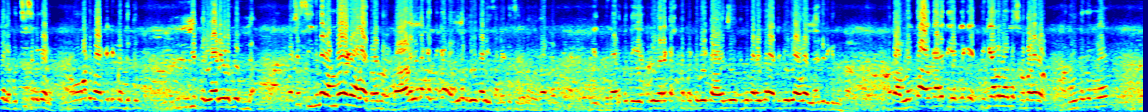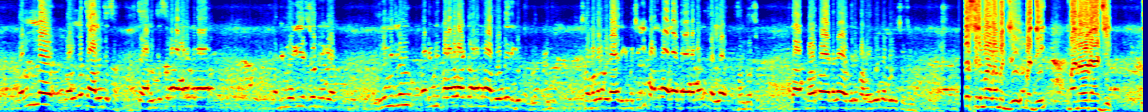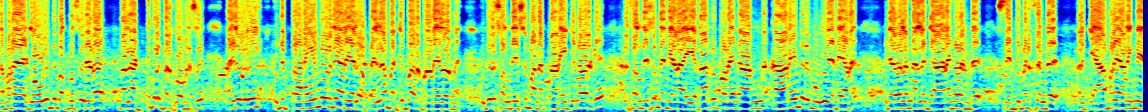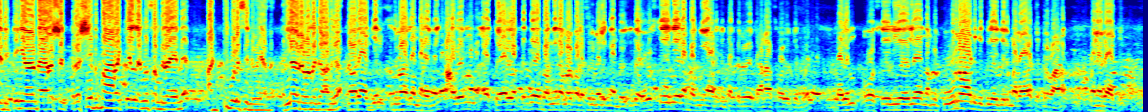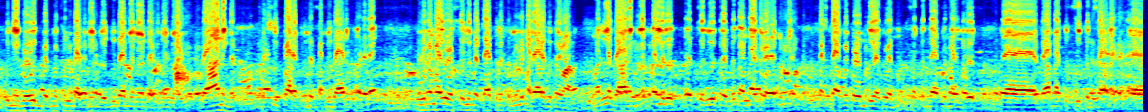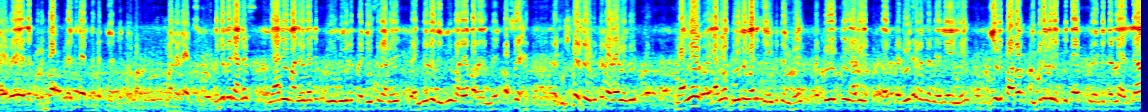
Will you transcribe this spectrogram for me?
കൊച്ചു സിനിമയാണ്. ഒരുപാട് മാർക്കറ്റിംഗ് ബഡ്ജറ്റും വലിയ പരിപാടികളൊന്നും ഇല്ല. പക്ഷെ സിനിമ കണ്ടവരൊക്കെ ആളായി പറയാൻ പറയും ആളുകളിലൊക്കെ എത്തിക്കാൻ നല്ല ബുദ്ധിമുട്ടാണ് ഈ സമയത്ത് സിനിമകൾ കാരണം ഈ ഇതിനടുത്ത് തിയേറ്ററിൽ വരെ കഷ്ടപ്പെട്ട് പോയി കാണുന്നു എന്ന് പറയുന്ന ഒരു ആറ്റിറ്റ്യൂഡിലാണ് എല്ലാവരും ഇരിക്കുന്നത്. അപ്പൊ അങ്ങനത്തെ ആൾക്കാരെ തിയേറ്ററിലേക്ക് എത്തിക്കാന്നുള്ളതിന്റെ ശ്രമകരമാണ്. അതുകൊണ്ട് തന്നെ നല്ല നല്ല ചാലഞ്ചസ് ആണ്. ചാലഞ്ചസ് ആണ് നമ്മളിങ്ങനെ അഭിമുഖീകരിച്ചുകൊണ്ടിരിക്കുകയാണ് ഇതിലും ഇതിലും അടിപൊളി പടങ്ങളായിട്ട് അങ്ങനെ വന്നുകൊണ്ടിരിക്കും നമ്മളെപ്പോഴും ശ്രമങ്ങൾ വിടാതിരിക്കും പക്ഷേ ഈ പടത്തിന് നല്ല അഭിപ്രായമാണ് നല്ല സന്തോഷം. അത് ആത്മാർത്ഥമായിട്ട് അവർ പറയുന്നത് നമ്മൾ വിശ്വസിക്കുന്നു. സിനിമകളെ പറ്റി പറ്റി. മനോരാജി നമ്മുടെ ഗോവിന്ദ് പത്മസൂരിയുടെ നല്ല അടിപൊളി പെർഫോമൻസ് അതിലുപരി ഇന്ന് പ്രണയം എന്ന് പറഞ്ഞാൽ അറിയാലോ അപ്പൊ എല്ലാം പറ്റിപ്പാണ് പ്രണയം എന്ന് പറഞ്ഞാൽ. ഇതൊരു സന്ദേശമാണ്. പ്രണയിക്കുന്നവർക്ക് ഒരു സന്ദേശം തന്നെയാണ്. യഥാർത്ഥ പ്രണയം കാണുന്ന കാണേണ്ട ഒരു മൂവി തന്നെയാണ്. പിന്നെ അതുപോലെ നല്ല ഗാനങ്ങളുണ്ട് സെന്റിമെന്റ്സ് ഉണ്ട്. അത് ക്യാമറയാണെങ്കിൽ എഡിറ്റിംഗ് ആണ് ഡയറക്ഷൻ റഷീദ് പാറക്കൽ എന്ന സംവിധായകന്റെ അടിപൊളി സിനിമയാണ്. എല്ലാവരും ഒന്ന് കാണുക. സിനിമ കണ്ടറിയാൻ കേരളത്തിന്റെ ഭംഗി നമ്മൾ പല സിനിമയിലും കണ്ടു. ഇത് ഓസ്ട്രേലിയയുടെ ഭംഗിയാണ് ചിത്രത്തിലൂടെ കാണാൻ സാധിക്കുന്നത്. കാര്യം ഓസ്ട്രേലിയയിൽ നമ്മൾ പൂർണമായിട്ട് ചിത്രീകരിച്ച ഒരു മലയാള ചിത്രമാണ് മനോരാജ്. പിന്നെ ഗോവിന്ദ് പത്മശ്രീയുടെ അഭിനയം രഞ്ജിത മേനോന്റെ അഭിനയം ഗാനങ്ങൾ ശശി പാറക്കലിന്റെ സംവിധാനം. അങ്ങനെ പൂർണമായി ഓസ്ട്രേലിയൻ പശ്ചാത്തലത്തിലുള്ള മലയാള ചിത്രമാണ്. നല്ല ഗാനങ്ങൾ നല്ലൊരു ചെറിയ ത്രെഡ് നന്നായിട്ട് വന്നിട്ടുണ്ട്. ഹാഫ് കോമഡി ആയിട്ട് വന്നു. സെക്കൻഡ് ഹാഫ് നല്ലൊരു ഡ്രാമാറ്റിക് സീക്വൻസ് ആണ്. കുടുംബ പ്രേക്ഷകർക്ക് പറ്റിയ ചിത്രമാണ് മനോരാജ്. അനസ്. ഞാൻ ഈ മനോരാജ് മൂവിയുടെ പ്രൊഡ്യൂസറാണ് എന്നോട് റിവ്യൂ പറയാൻ പറയുന്നത്. പക്ഷേ എനിക്ക് പറയാനുള്ളത് ഞങ്ങൾ ഞങ്ങൾ പൂർണമായും ചെയ്തിട്ടുണ്ട്. പ്രത്യേകിച്ച് ഒരു പ്രൊഡ്യൂസർ എന്ന നിലയിൽ ഈ ഒരു പടം ഇവിടെ വരെ എത്തിക്കാൻ വേണ്ടിയിട്ടുള്ള എല്ലാ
